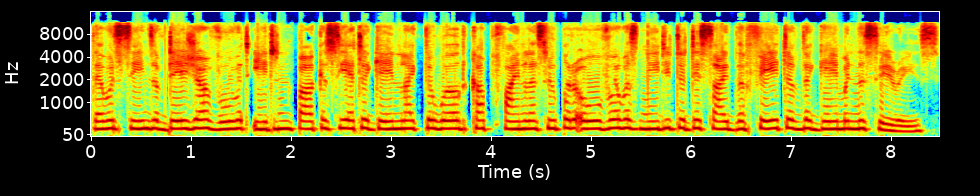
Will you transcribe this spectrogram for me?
There were scenes of deja vu at Eden Park as yet again like the World Cup final a super over was needed to decide the fate of the game in the series.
